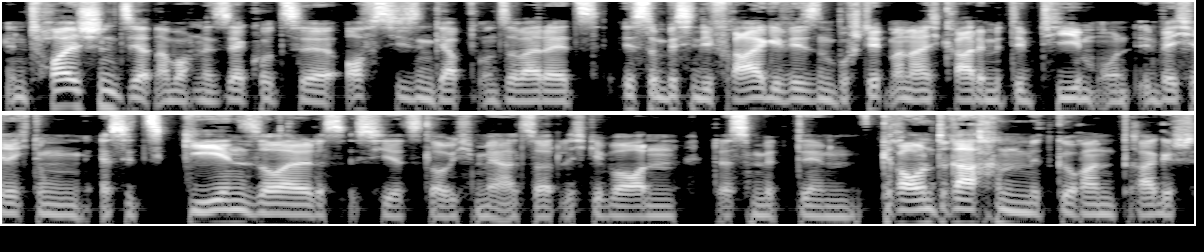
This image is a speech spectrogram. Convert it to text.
enttäuschend. Sie hatten aber auch eine sehr kurze Offseason gehabt und so weiter. Jetzt ist so ein bisschen die Frage gewesen, wo steht man eigentlich gerade mit dem Team und in welche Richtung es jetzt gehen soll. Das ist hier jetzt, glaube ich, mehr als deutlich geworden. Das mit dem grauen Drachen, mit Goran Dragic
